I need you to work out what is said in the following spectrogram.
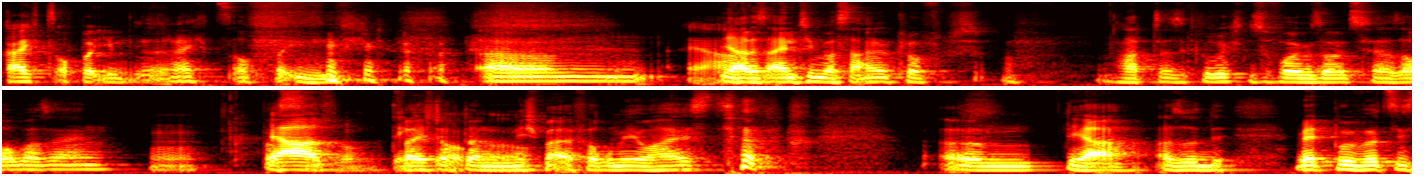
reicht es auch bei ihm nicht. Reicht es auch bei ihm nicht. ähm, ja. ja. das eine Team, was er angeklopft hat, das Gerüchten zufolge soll es ja sauber sein. Hm. Ja, also, vielleicht auch, auch dann auch. nicht mal Alfa Romeo heißt. ähm, ja, also Red Bull wird sich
